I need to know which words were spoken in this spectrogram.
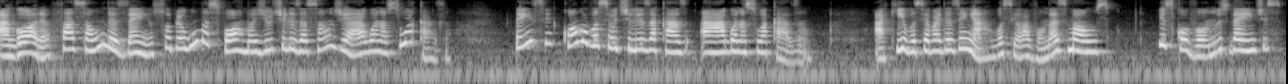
Agora, faça um desenho sobre algumas formas de utilização de água na sua casa. Pense como você utiliza a, casa, a água na sua casa. Aqui você vai desenhar você lavando as mãos, escovando os dentes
